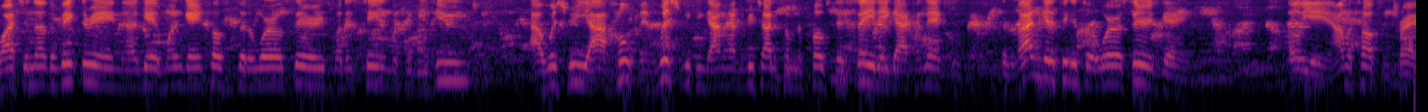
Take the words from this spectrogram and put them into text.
watch another victory, and uh, get one game closer to the World Series for this team, which would be huge. I wish we, I hope and wish we can. I'm gonna have to reach out to some of the folks that say they got connections. Because if I can get a ticket to a World Series game, oh yeah, I'm gonna talk some trash.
